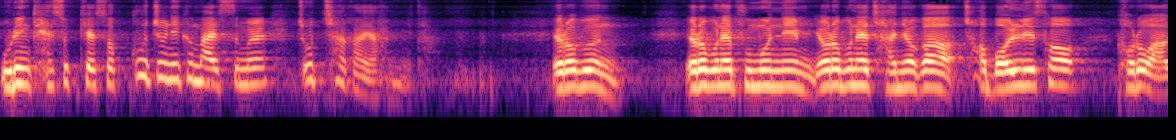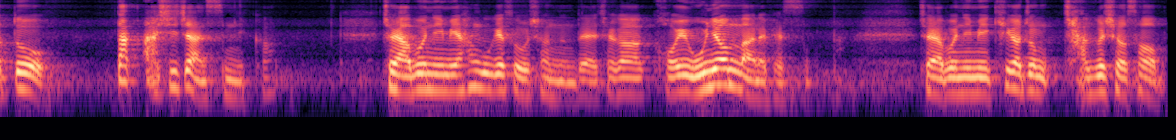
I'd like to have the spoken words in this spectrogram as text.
우린 계속해서 꾸준히 그 말씀을 쫓아가야 합니다. 여러분, 여러분의 부모님, 여러분의 자녀가 저 멀리서 걸어와도 딱 아시지 않습니까? 저희 아버님이 한국에서 오셨는데 제가 거의 5년 만에 뵀습니다. 저희 아버님이 키가 좀 작으셔서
